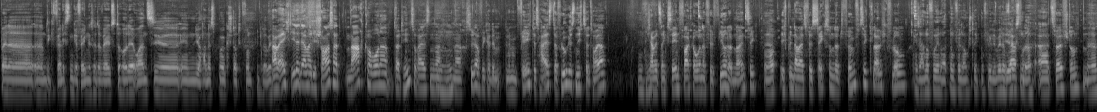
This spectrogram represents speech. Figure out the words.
Bei der ähm, die gefährlichsten Gefängnisse der Welt. Da hat ja eins äh, in Johannesburg stattgefunden, glaube ich. Aber echt, jeder, der mal die Chance hat, nach Corona dorthin zu reisen, nach, Mhm. nach Südafrika, dem, dem empfehle ich. Das heißt, der Flug ist nicht so teuer. Ich habe jetzt gesehen, vor Corona für 490. Mhm. Ja. Ich bin damals für 650, glaube ich, geflogen. Ist auch noch voll in Ordnung für Langstreckenflüge. Wie lange Ja, fliegst du da? äh, zwölf Stunden. Ja,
